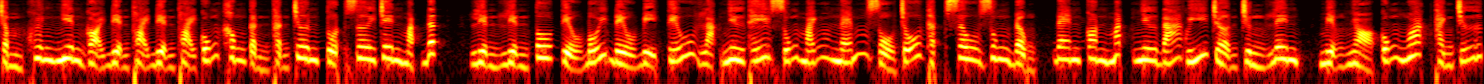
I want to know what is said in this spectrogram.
Trầm Khuyên Nhiên gọi điện thoại điện thoại cũng không cẩn thận trơn tuột rơi trên mặt đất, liền liền tô tiểu bối đều bị tiếu lạc như thế súng mánh ném rổ chỗ thật sâu rung động, đen con mắt như đá quý trợn trừng lên, miệng nhỏ cũng ngoác thành chữ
